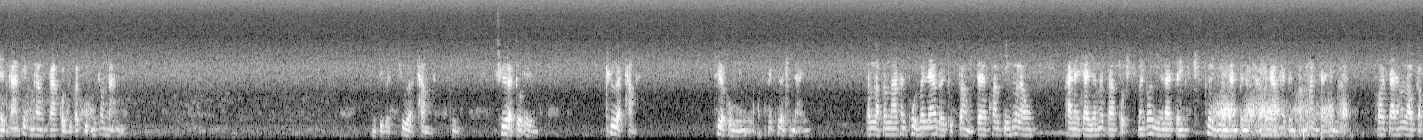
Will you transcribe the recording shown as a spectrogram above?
หตุการณ์ที่กำลังปรากฏอยู่กับจิตนี้เท่านั้นมันจะเชื่อธรรมเชื่อตัวเอง เชื่อธรรมเชื่อกลุ่มนี้ ไม่เชื่อที่ไหนตำรับตำนาท่านพูดไว้แล้วโดยถูกต้อง แต่ความจริงของเรา ภายในใจยังไม่ปรากฏ มันก็มีอะไรเป็นเครื่องยืนยันเป็นหลักฐานพยายามให้เป็นความมั่นใจขึ้นมา พอใจของเรากับ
